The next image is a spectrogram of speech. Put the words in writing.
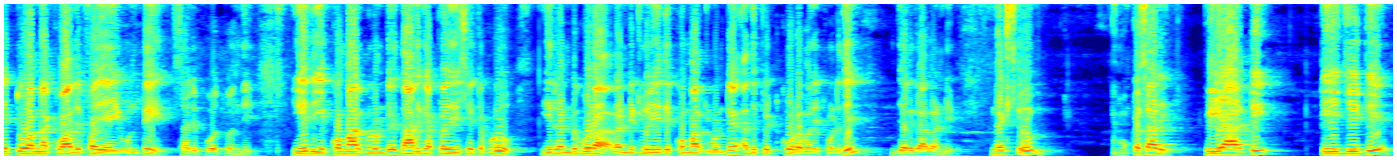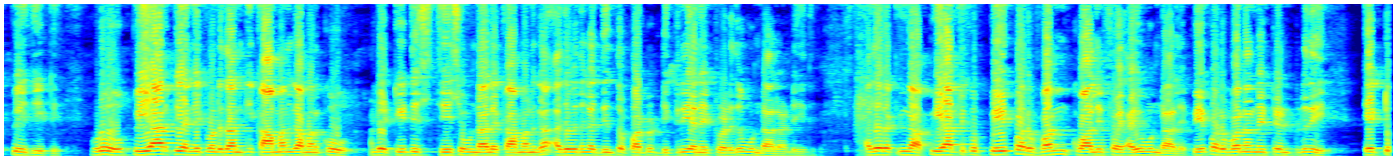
టెట్ వన్న క్వాలిఫై అయి ఉంటే సరిపోతుంది. ఏది ఎక్కువ మార్కులు ఉంటే దానికి అప్లై చేసేటప్పుడు ఈ రెండు కూడా రెండిట్లో ఏది ఎక్కువ మార్కులు ఉంటే అది పెట్టుకోవడం అనేటువంటిది జరగాలండి. నెక్స్ట్ ఒక్కసారి పిఆర్టీ టీజీటీ పీజీటీ ఇప్పుడు పిఆర్టీ అనేటువంటి దానికి కామన్గా మనకు అంటే టీటీసీ చేసి ఉండాలి కామన్గా అదేవిధంగా దీంతో పాటు డిగ్రీ అనేటువంటిది ఉండాలండి ఇది. అదే రకంగా పిఆర్టీకు పేపర్ వన్ క్వాలిఫై అయి ఉండాలి. పేపర్ వన్ అనేటువంటిది టెట్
